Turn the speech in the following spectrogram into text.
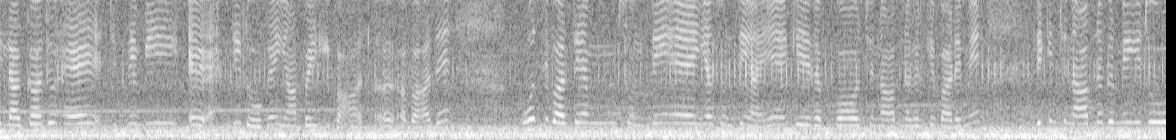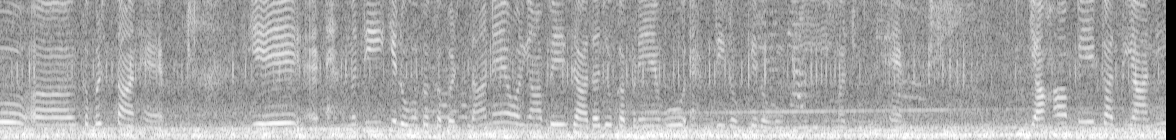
इलाका जो है जितने भी अहमदी लोग हैं यहाँ पर इबाद आबाद हैं बहुत सी बातें हम सुनते हैं या सुनते आए हैं कि रब्बा और चनाब नगर के बारे में। लेकिन चनाब नगर में ये जो कब्रस्तान है ये अहमदी के लोगों का कब्रस्तान है और यहाँ पे ज़्यादा जो कपड़े हैं वो अहमदी लोग के लोगों की मौजूद है। यहाँ पे कादियानी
